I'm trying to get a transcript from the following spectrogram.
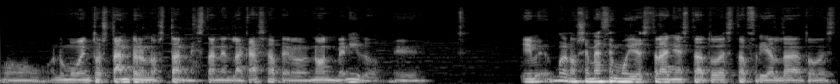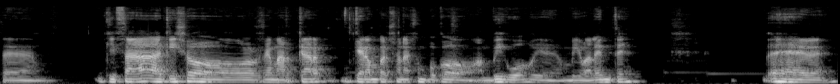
O en un momento están, pero no están. Están en la casa, pero no han venido. y bueno, se me hace muy extraña esta, toda esta frialdad, todo este... Quizá quiso remarcar que era un personaje un poco ambiguo y ambivalente, eh,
